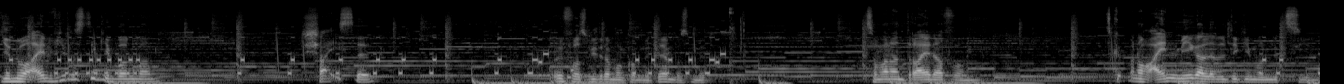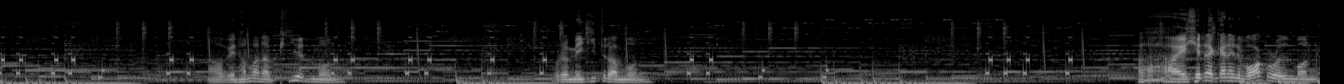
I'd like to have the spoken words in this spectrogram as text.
hier nur ein Virus-Digimon, Mann. Scheiße. Ulfos Vidramon kommt mit, der muss mit. Jetzt haben wir dann drei davon. Könnte man noch einen Mega-Level-Digimon mitziehen. Aber wen haben wir da? Piedmon. Oder Megidramon. Ah, ich hätte ja gerne den Walkrollmon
